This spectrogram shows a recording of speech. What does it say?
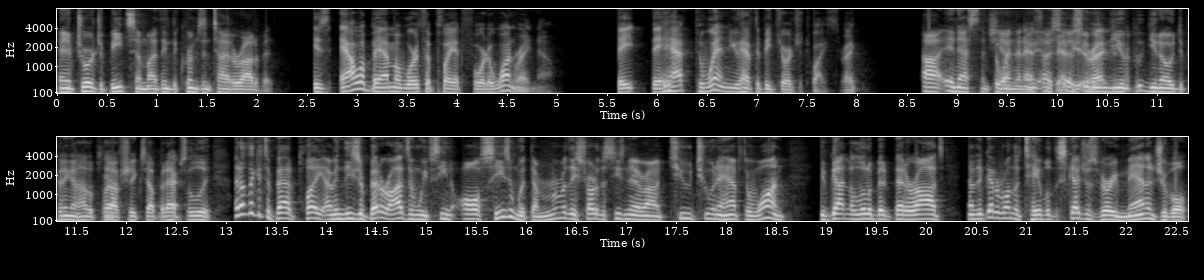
and if Georgia beats them, I think the Crimson Tide are out of it. Is Alabama worth a play at four to one right now? They they have to win. You have to beat Georgia twice, right? Uh, in essence, To yeah. win the I mean, national championship, assuming right? you you know, depending on how the playoff Yeah. shakes out, but Okay. absolutely, I don't think it's a bad play. I mean, these are better odds than we've seen all season with them. Remember, they started the season at around two, two and a half to one. You've gotten a little bit better odds. Now they've got to run the table. The schedule's very manageable.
